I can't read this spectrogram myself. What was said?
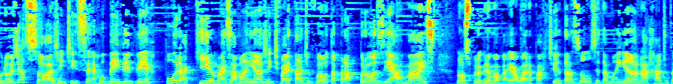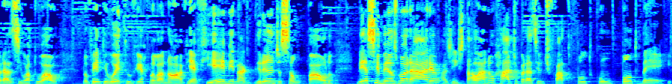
Por hoje é só, a gente encerra o Bem Viver por aqui, mas amanhã a gente vai estar de volta para prosear mais. Nosso programa vai ao ar a partir das 11 da manhã na Rádio Brasil Atual, 98,9 FM, na Grande São Paulo. Nesse mesmo horário, a gente está lá no radiobrasildefato.com.br.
